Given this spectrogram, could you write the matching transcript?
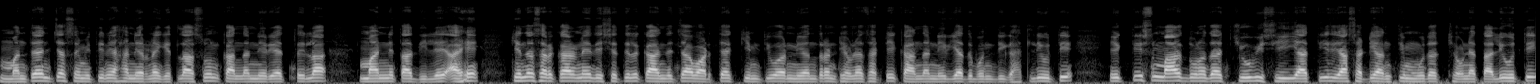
मंत्र्यांच्या समितीने हा निर्णय घेतला असून कांदा निर्यातीला मान्यता दिली आहे. केंद्र सरकारने देशातील कांद्याच्या वाढत्या किमतीवर नियंत्रण ठेवण्यासाठी कांदा निर्यात बंदी घातली होती. एकतीस मार्च दोन हजार चोवीस ही या ती यासाठी अंतिम मुदत ठेवण्यात आली होती.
